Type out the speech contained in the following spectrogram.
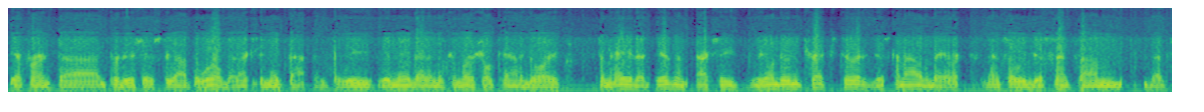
different uh, producers throughout the world that actually make that, and so we we made that in the commercial category. Some hay that isn't actually we don't do any tricks to it; it just come out of the baler, and so we just sent some that's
